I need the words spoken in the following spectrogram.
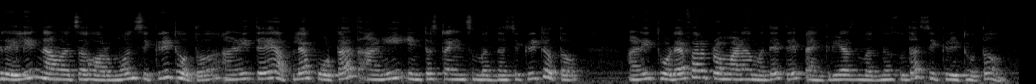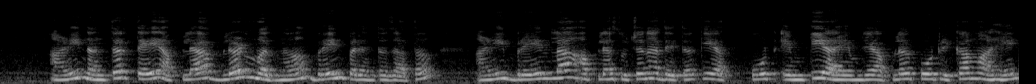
ग्रेलिन नावाचं हॉर्मोन सिक्रीट होतं आणि ते आपल्या पोटात आणि इंटस्टाईन्समधनं सिक्रीट होतं. आणि थोड्याफार प्रमाणामध्ये ते पँक्रियाजमधनं सुद्धा सिक्रीट होतं. आणि नंतर ते आपल्या ब्लडमधनं ब्रेनपर्यंत जातं. आणि ब्रेनला आपल्या सूचना देतं की पोट एमटी आहे म्हणजे आपलं पोट रिकामं आहे.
